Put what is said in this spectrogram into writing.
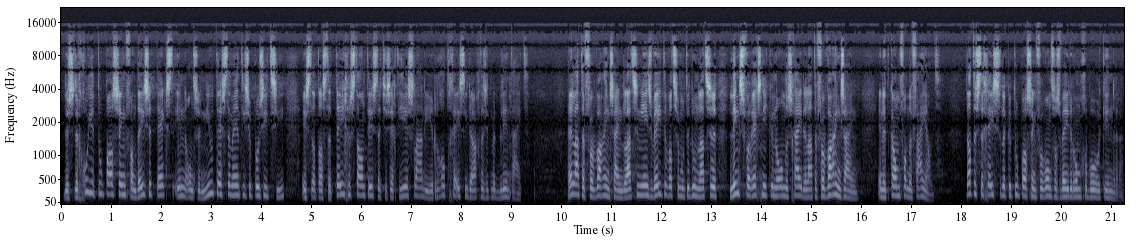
Dus de goede toepassing van deze tekst in onze nieuwtestamentische positie is dat als de tegenstand is, dat je zegt, Heer, sla die rotgeest die erachter zit met blindheid. laat er verwarring zijn. Laat ze niet eens weten wat ze moeten doen. Laat ze links van rechts niet kunnen onderscheiden. Laat er verwarring zijn in het kamp van de vijand. Dat is de geestelijke toepassing voor ons als wederom geboren kinderen.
